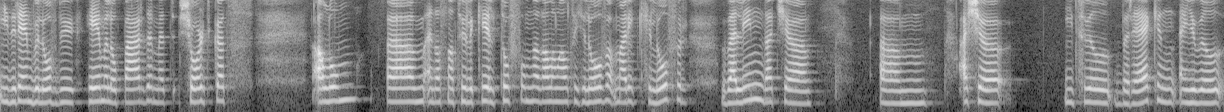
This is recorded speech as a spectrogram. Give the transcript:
Iedereen belooft u hemel op aarde met shortcuts alom. Um, en dat is natuurlijk heel tof om dat allemaal te geloven. Maar ik geloof er wel in dat je, ehm, als je iets wil bereiken en je wil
